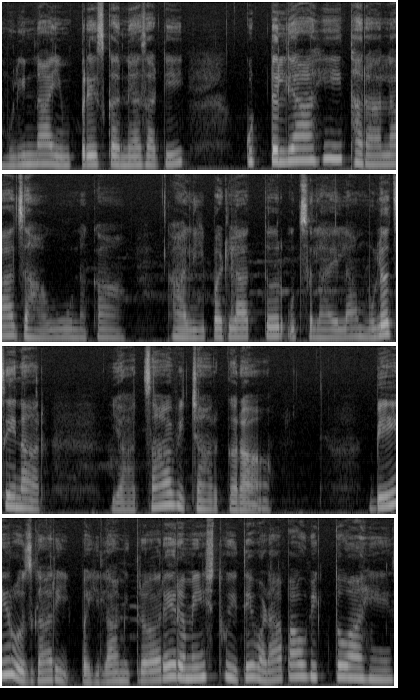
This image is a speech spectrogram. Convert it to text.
मुलींना इम्प्रेस करण्यासाठी कुठल्याही थराला जाऊ नका. खाली पडलात तर उचलायला मुलंच येणार. याचा विचार करा. बेरोजगारी पहिला मित्र. अरे रमेश तू इथे वडापाव विकतो आहेस.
